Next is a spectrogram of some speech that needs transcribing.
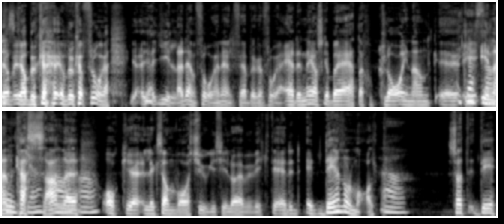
jag, jag, brukar, jag brukar fråga, jag, jag gillar den frågan, för jag brukar fråga, är det när jag ska börja äta choklad innan, eh, Kassan innan fika. kassan Ja, eh, ja. och eh, liksom vara 20 kilo överviktig? Är det, är det normalt? Ja, Så att det,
